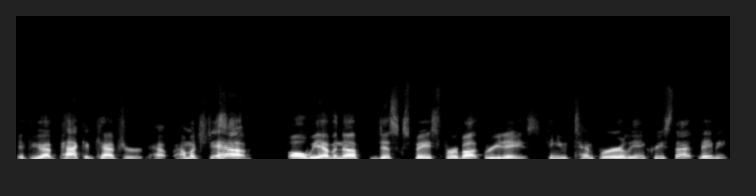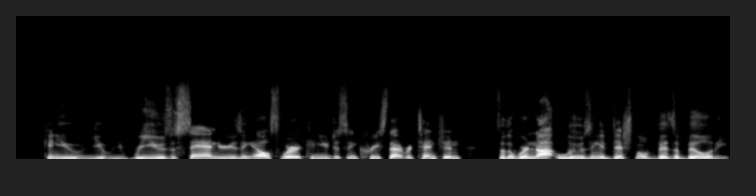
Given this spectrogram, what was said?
If you have packet capture, how, how much do you have? oh, we have enough disk space for about three days. Can you temporarily increase that maybe? Can you, you reuse a SAN you're using elsewhere? Can you just increase that retention so that we're not losing additional visibility?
